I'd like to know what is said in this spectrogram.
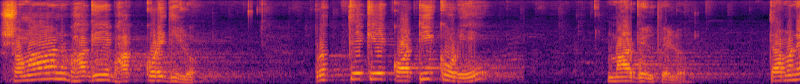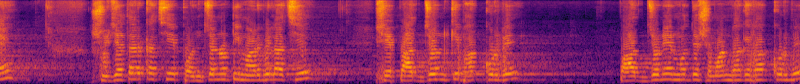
সমান ভাগে ভাগ করে দিল। প্রত্যেকে কটি করে মার্বেল পেল? তার মানে সুজাতার কাছে পঞ্চান্নটি মার্বেল আছে, সে পাঁচজনকে ভাগ করবে। পাঁচজনের মধ্যে সমান ভাগে ভাগ করবে,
